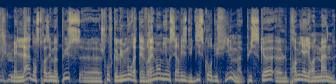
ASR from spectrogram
Mhm. Mais là, dans ce troisième opus, euh, je trouve que l'humour était vraiment mis au service du discours du film, puisque euh, le premier Iron Man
